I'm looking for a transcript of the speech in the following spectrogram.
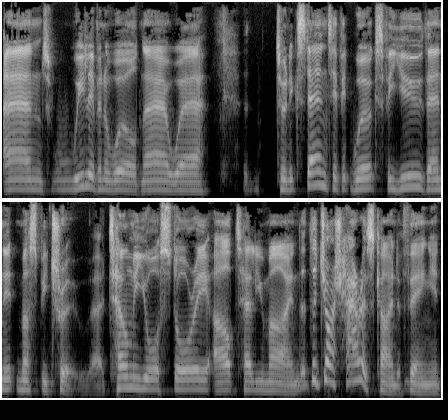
And we live in a world now where to an extent, if it works for you, then it must be true. Uh, tell me your story, I'll tell you mine. The, the, Josh Harris kind of thing, in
